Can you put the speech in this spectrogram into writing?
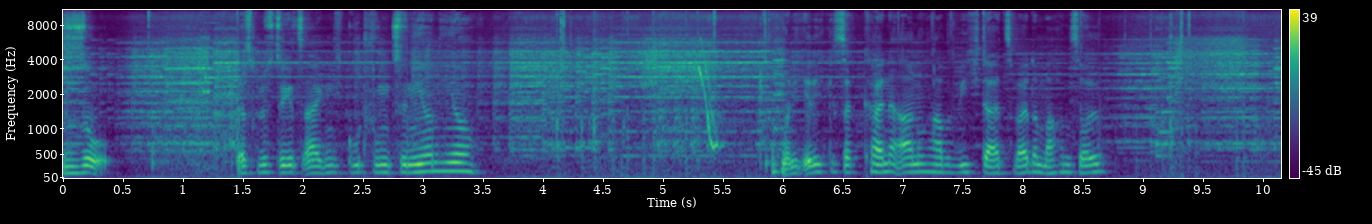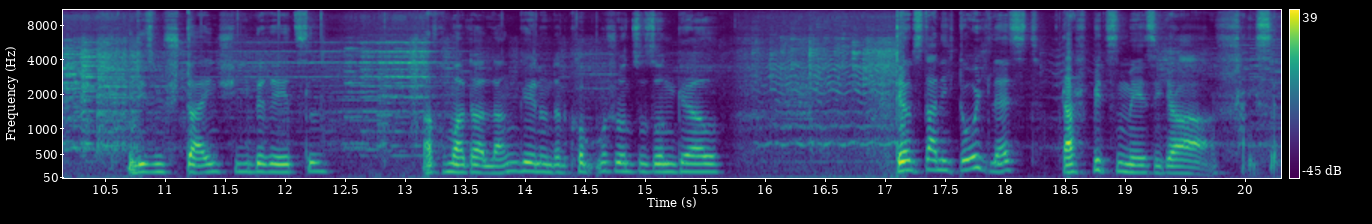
So. Das müsste jetzt eigentlich gut funktionieren hier. Weil ich ehrlich gesagt keine Ahnung habe, wie ich da jetzt weitermachen soll. In diesem Steinschieberätsel. Einfach mal da lang gehen und dann kommt man schon zu so einem Kerl. Der uns da nicht durchlässt. Ja, spitzenmäßig. Ja, scheiße.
